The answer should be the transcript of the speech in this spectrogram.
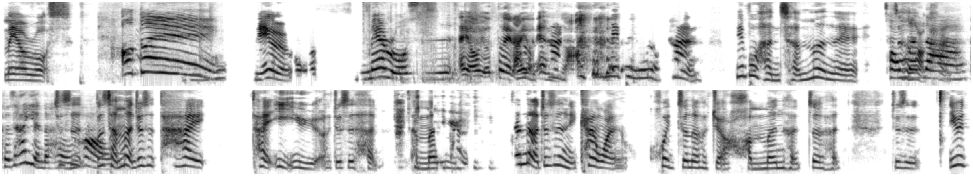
Melrose。哦，对，梅尔罗梅尔罗斯，哎呦，有对啦，有有 M 看啦，那部我有看，那部很沉闷哎，超闷的啊，可是他演的就是很好，不是沉闷，就是太太抑郁了，就是很很闷，真的就是你看完会真的会觉得很闷，很这很就是因为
